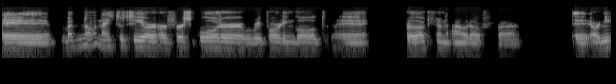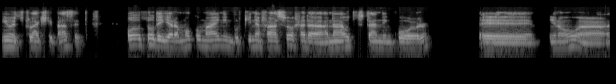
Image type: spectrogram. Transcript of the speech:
Uh, but no, nice to see our, our first quarter reporting gold uh, production out of uh, our newest flagship asset. Also, the Yaramoko mine in Burkina Faso had a, an outstanding quarter. Uh, you know, uh,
